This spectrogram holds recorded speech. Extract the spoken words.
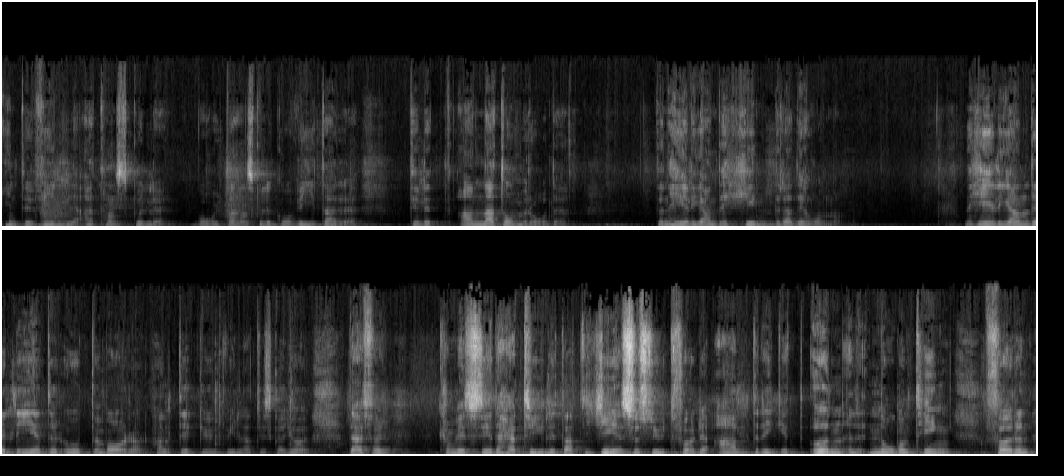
inte ville att han skulle gå, utan han skulle gå vidare till ett annat område. Den helige Ande hindrade honom. Den helige Ande leder och uppenbarar allt det Gud vill att vi ska göra. Därför kan vi se det här tydligt att Jesus utförde aldrig ett un, någonting förrän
